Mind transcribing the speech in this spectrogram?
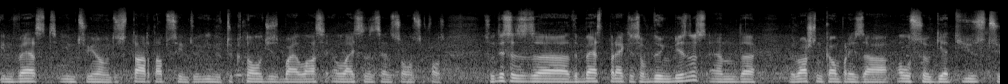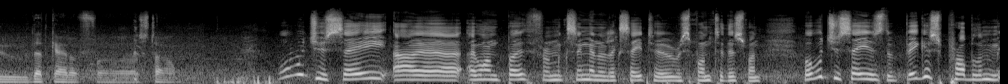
invest into you know into startups, into into technologies, buy license, and so on and so forth. So this is uh, the best practice of doing business, and uh, the Russian companies are also get used to that kind of uh, style. What would you say? Uh, I want both from Maxim and Alexei to respond to this one. What would you say is the biggest problem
